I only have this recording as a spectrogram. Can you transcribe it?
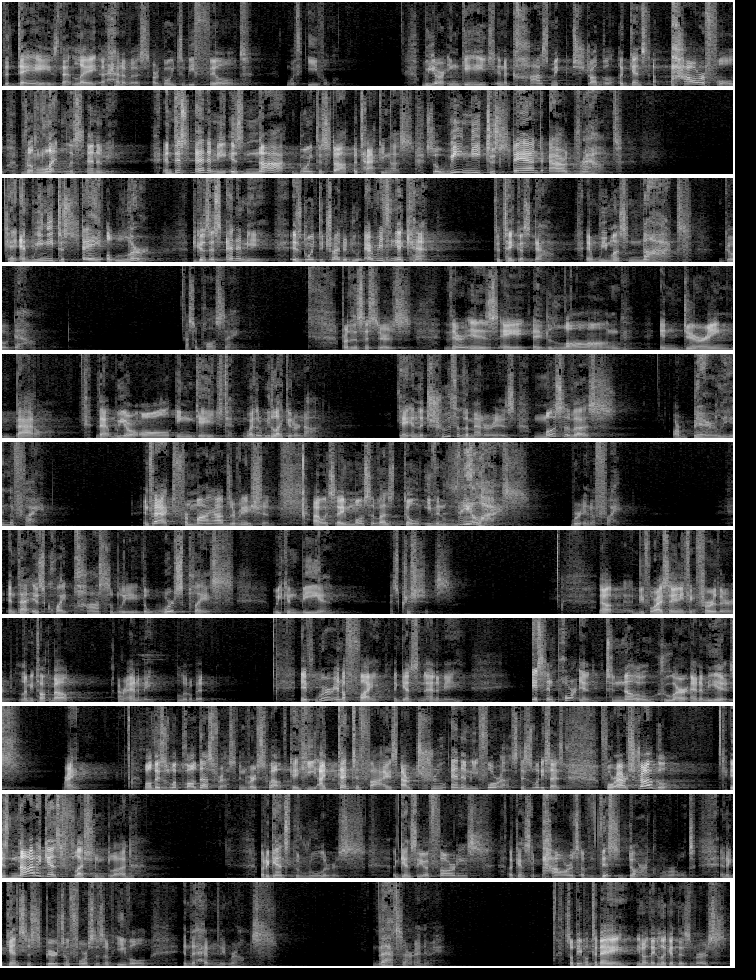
the days that lay ahead of us are going to be filled with evil. We are engaged in a cosmic struggle against a powerful, relentless enemy. And this enemy is not going to stop attacking us. So we need to stand our ground. Okay, and we need to stay alert because this enemy is going to try to do everything it can to take us down. And we must not go down. That's what Paul is saying. Brothers and sisters, there is a, a long, enduring battle that we are all engaged in, whether we like it or not. Okay, and the truth of the matter is, most of us are barely in the fight. In fact, from my observation, I would say most of us don't even realize we're in a fight. And that is quite possibly the worst place we can be in as Christians. Now, before I say anything further, let me talk about our enemy a little bit. If we're in a fight against an enemy, it's important to know who our enemy is, right? Well, this is what Paul does for us in verse 12. Okay, he identifies our true enemy for us. This is what he says For our struggle is not against flesh and blood, but against the rulers, against the authorities, against the powers of this dark world, and against the spiritual forces of evil in the heavenly realms. That's our enemy. So people today, you know, they look at this verse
